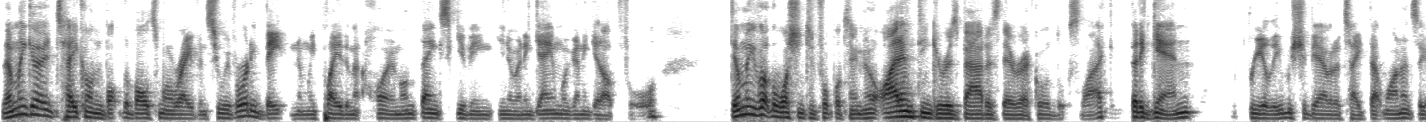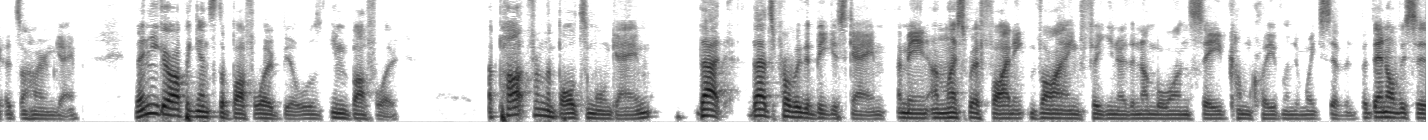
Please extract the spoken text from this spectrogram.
Then we go take on the Baltimore Ravens, who we've already beaten, and we play them at home on Thanksgiving. You know, in a game we're going to get up for. Then we've got the Washington football team, who I don't think are as bad as their record looks like. But again, really, we should be able to take that one. It's a, it's a home game. Then you go up against the Buffalo Bills in Buffalo. Apart from the Baltimore game, that that's probably the biggest game. I mean, unless we're fighting vying for you know the number one seed come Cleveland in week seven. But then obviously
